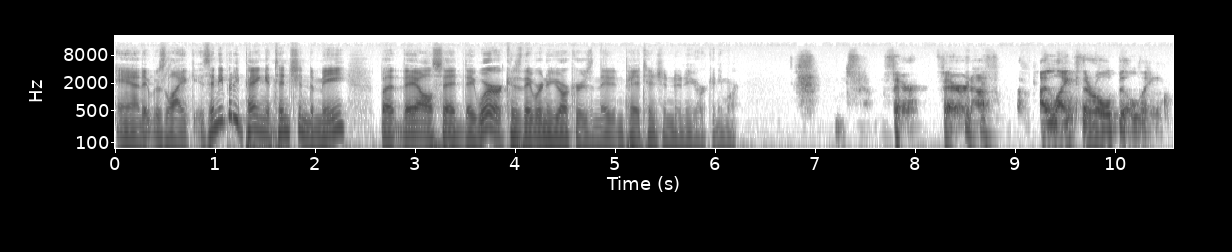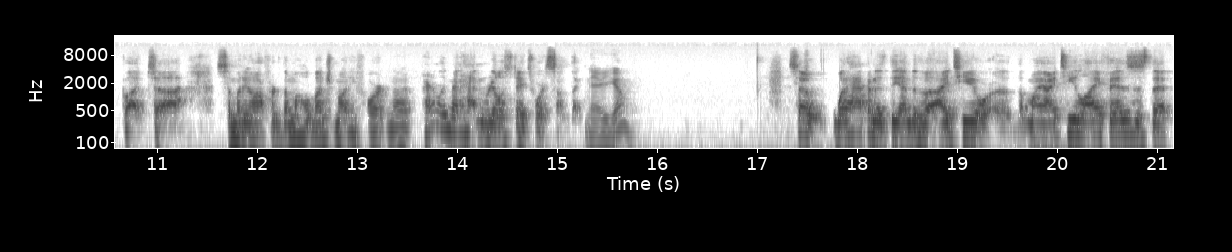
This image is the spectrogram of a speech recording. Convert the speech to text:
and it was like, is anybody paying attention to me? But they all said they were because they were New Yorkers and they didn't pay attention to New York anymore. Fair, fair enough. I liked their old building, but uh, somebody offered them a whole bunch of money for it, and uh, apparently Manhattan real estate's worth something. There you go. So what happened at the end of the IT or uh, my IT life is is that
